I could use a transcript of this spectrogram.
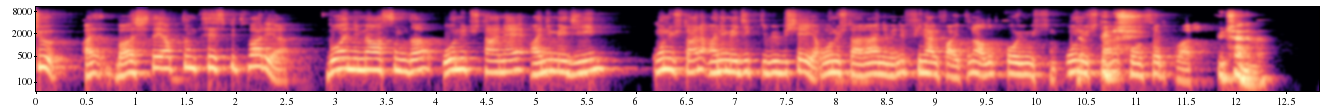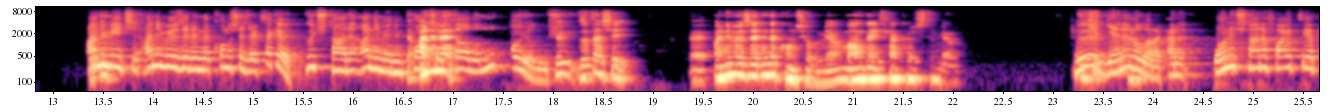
Şu başta yaptığım tespit var ya bu anime aslında 13 tane animeciğin 13 tane animecik gibi bir şey ya. 13 tane animenin final fight'ını alıp koymuşsun. 13 Ya, tane üç. konsept var. Üç anime. Anime için anime üzerinde konuşacaksak evet 3 tane animenin Ya, konsepti anime- alınıp koyulmuş. Zaten şey e, anime özelinde konuşalım ya. Mangayı falan karıştırmayalım. Böyle iki- genel olarak hani 13 tane fight yap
